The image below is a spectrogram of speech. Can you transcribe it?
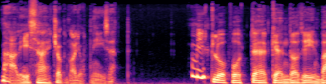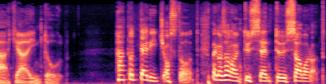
Málészáj csak nagyot nézett. Mit lopott el Kend az én bátyáimtól? Hát a terics asztalt, meg az aranytüsszentő szamarat.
